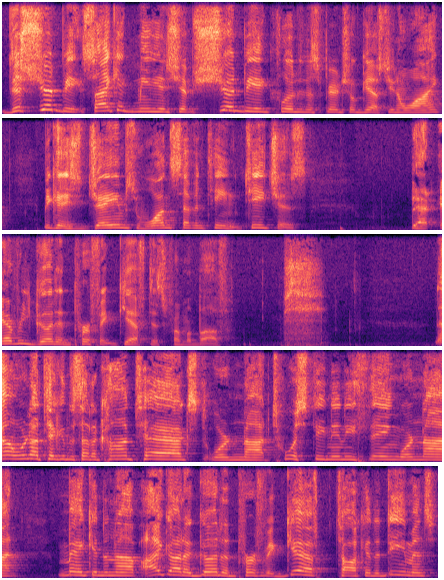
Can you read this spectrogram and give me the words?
This should be psychic mediumship should be included in the spiritual gifts. You know why? Because James 1:17 teaches that every good and perfect gift is from above. Now, we're not taking this out of context. We're not twisting anything. We're not making it up. I got a good and perfect gift talking to demons,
